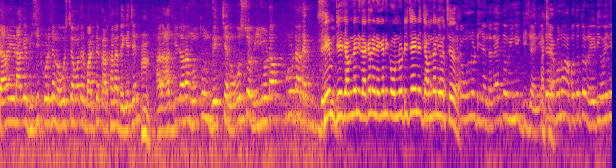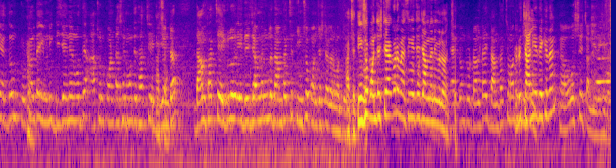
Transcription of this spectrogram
যারা এর আগে ভিজিট করেছেন অবশ্যই আমাদের বাড়িতে কারখানা দেখেছেন। আর আজকে যারা নতুন দেখছেন অবশ্যই ভিডিওটা পুরোটা সেম যে জামদানি দেখালেন এখানে কি অন্য ডিজাইনের জামদানি হচ্ছে দাদা? এটা অন্য ডিজাইন দাদা একদম ইউনিক ডিজাইন এটা আচ্ছা। এখনও আপাতত রেডি হয়নি একদম টোটালটা ইউনিক ডিজাইনের মধ্যে আঁচল কন্টাসের মধ্যে থাকছে এই আচ্ছা। ডিজাইনটা দাম থাকছে এগুলো এই জামদানিগুলো দাম থাকছে তিনশো পঞ্চাশ টাকার মধ্যে। আচ্ছা তিনশো পঞ্চাশ টাকা করে ম্যাসিং এর যে জামদানিগুলো হচ্ছে। একদম টোটালটাই দাম থাকছে একটু চালিয়ে দেখে দেন। হ্যাঁ অবশ্যই চালিয়ে দেখে দেন।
